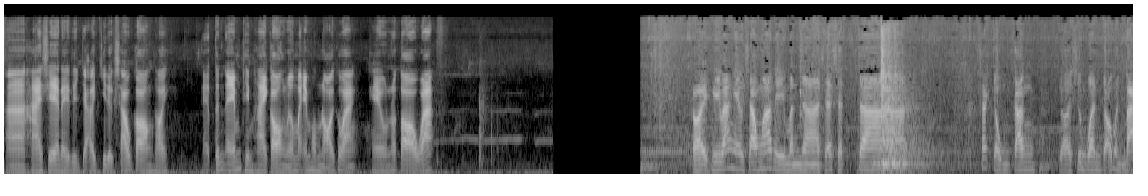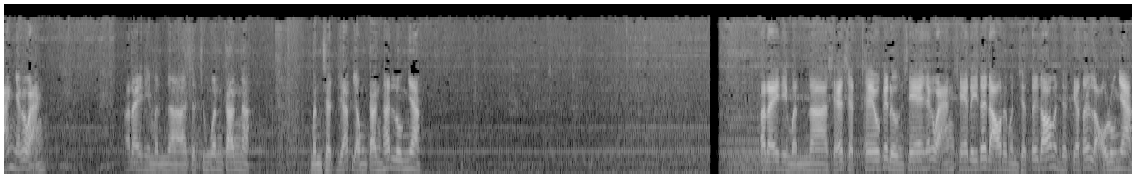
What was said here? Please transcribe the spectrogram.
à, hai xe này thì chở chỉ được 6 con thôi. Tính ém thêm hai con nữa mà em không nổi các bạn. Heo nó to quá. Rồi khi bán heo xong á thì mình à, sẽ xịt uh, sát trùng cân rồi xung quanh chỗ mình bán nha các bạn. Ở đây thì mình uh, xịt xung quanh cân nè. Mình xịt giáp vòng cân hết luôn nha. Ở đây thì mình sẽ xịt theo cái đường xe nha các bạn. Xe đi tới đâu thì mình xịt tới đó mình xịt ra tới lộ luôn nha.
